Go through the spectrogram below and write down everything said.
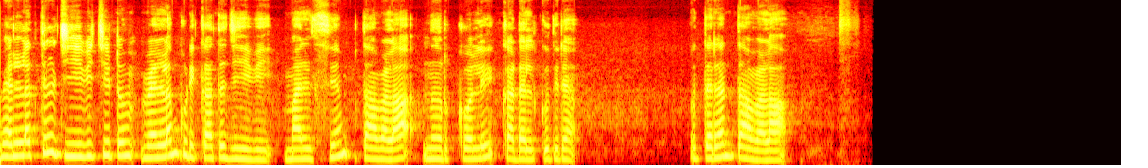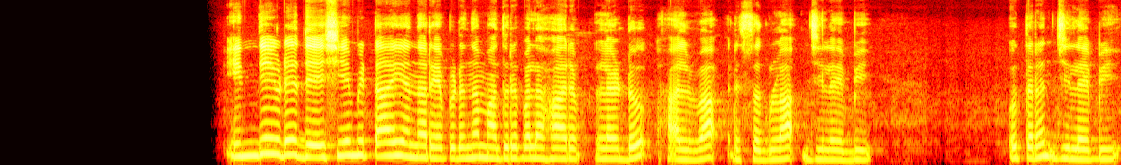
വെള്ളത്തിൽ ജീവിച്ചിട്ടും വെള്ളം കുടിക്കാത്ത ജീവി. മത്സ്യം തവള നീർക്കോലി കടൽക്കുതിര. ഉത്തരം തവള. ഇന്ത്യയുടെ ദേശീയ മിഠായി എന്നറിയപ്പെടുന്ന മധുരപലഹാരം ലഡു ഹൽവ രസഗുള ജിലേബി. ഉത്തരം ജിലേബി.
